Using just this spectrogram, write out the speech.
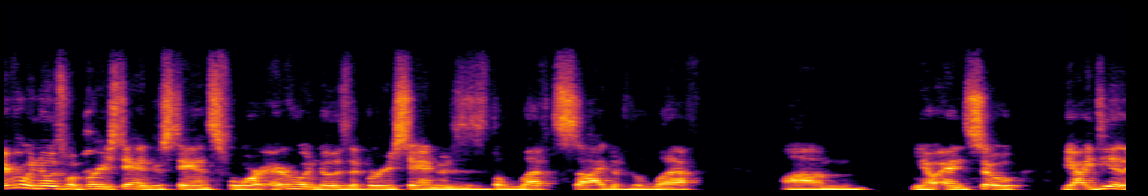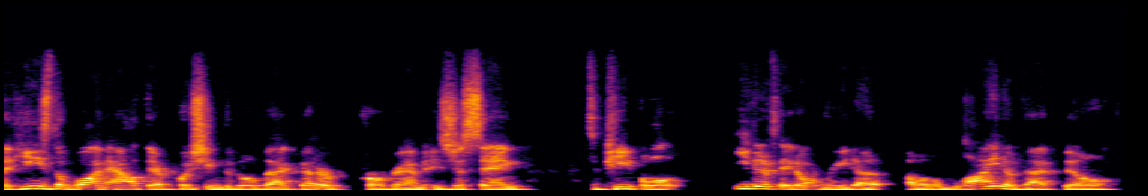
everyone knows what Bernie Sanders stands for. Everyone knows that Bernie Sanders is the left side of the left. Um, you know, and so the idea that he's the one out there pushing the Build Back Better program is just saying to people, even if they don't read a, a line of that bill,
